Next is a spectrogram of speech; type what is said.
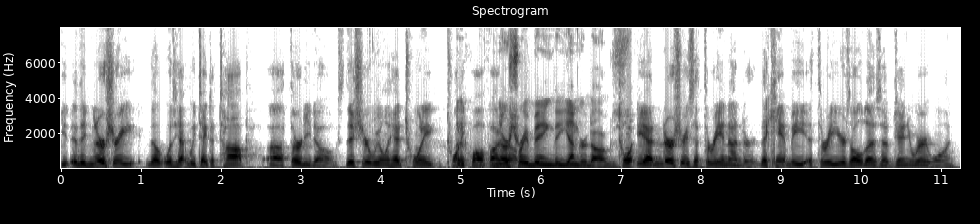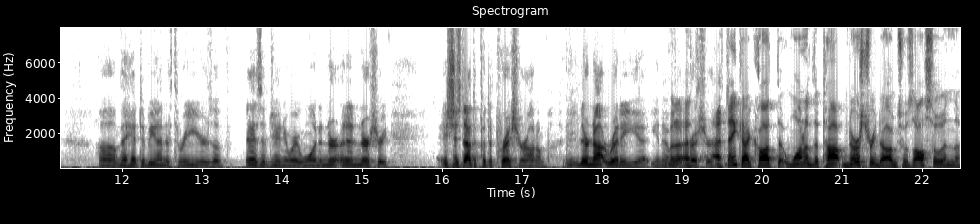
the nursery, we take the top uh, 30 dogs. This year we only had 20, 20 qualified. dogs. Nursery being the younger dogs. Twen- yeah, nursery's a three and under. They can't be a three years old as of January one. Um, they have to be under three years of as of January one in a nursery. It's just not to put the pressure on them. They're not ready yet, you know, for But I, pressure. I think I caught that one of the top nursery dogs was also in the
